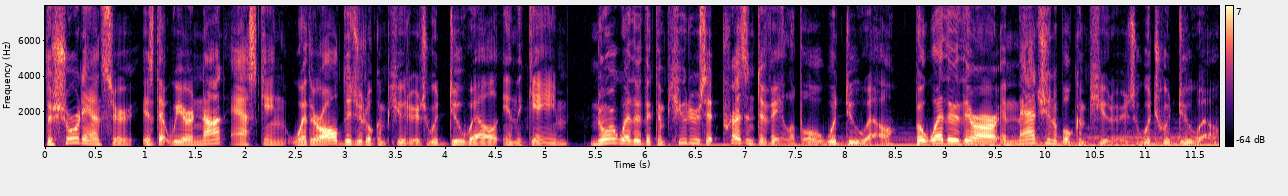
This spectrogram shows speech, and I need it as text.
The short answer is that we are not asking whether all digital computers would do well in the game, nor whether the computers at present available would do well, but whether there are imaginable computers which would do well.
